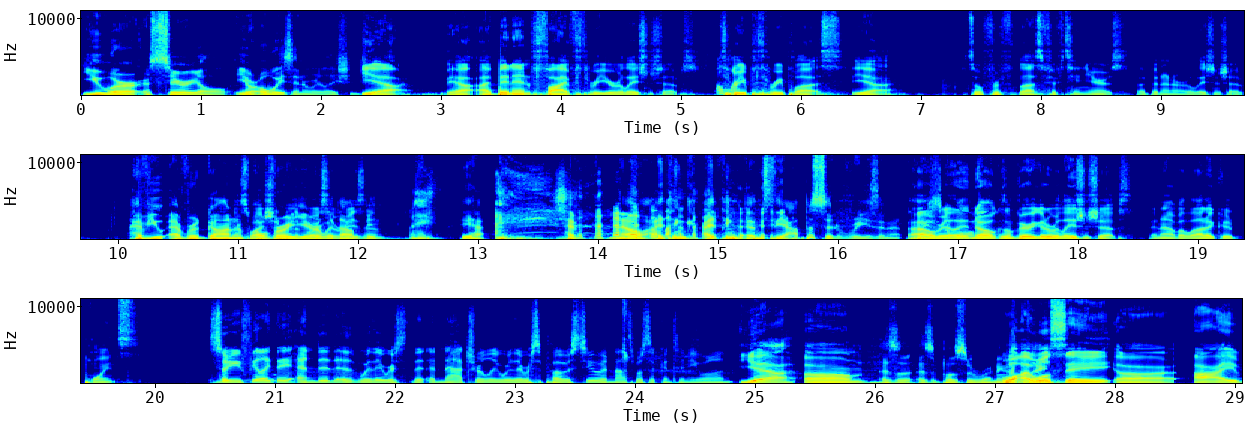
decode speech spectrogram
You were a serial. You're always in a relationship. yeah, yeah. I've been in five three year relationships. Oh three three plus. Yeah. So for the last 15 years, I've been in a relationship. Have you ever gone That's why I over a should've year voiced the without? reason. Be, yeah. Have, no, I think I think that's the opposite of reason. Oh, really? reasonable. No, because I'm very good at relationships and I have a lot of good points. So you feel like they ended as where they were s- the- naturally where they were supposed to and not supposed to continue on? Yeah. Um. As a, as opposed to running. Well, the I will say uh, I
